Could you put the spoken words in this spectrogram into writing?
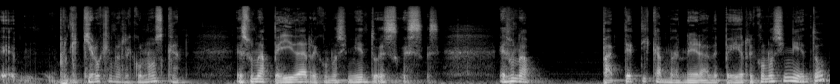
eh, porque quiero que me reconozcan. Es una pedida de reconocimiento, es, es, es- una patética manera de pedir reconocimiento,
